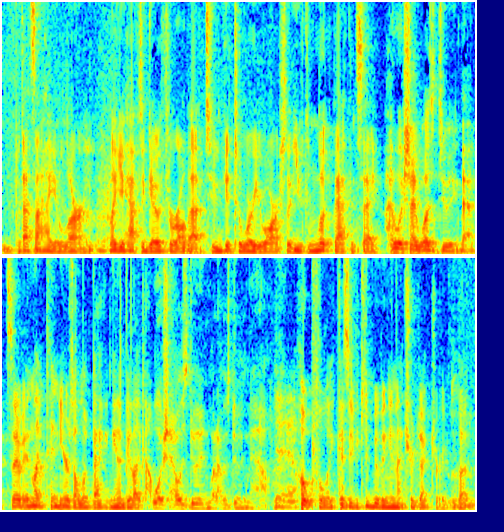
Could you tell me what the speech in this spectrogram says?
but that's not how you learn. Mm-hmm. Like you have to go through all that to get to where you are so that you can look back and say i wish i was doing that. So in like 10 years i'll look back again and be like i wish i was doing what i was doing now. Yeah. hopefully because if you keep moving in that trajectory. But mm-hmm.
